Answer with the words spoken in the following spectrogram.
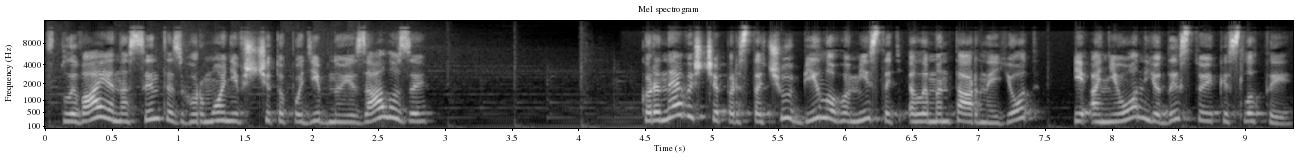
впливає на синтез гормонів щитоподібної залози. Кореневище перстачу білого містить елементарний йод і аніон йодистої кислоти,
